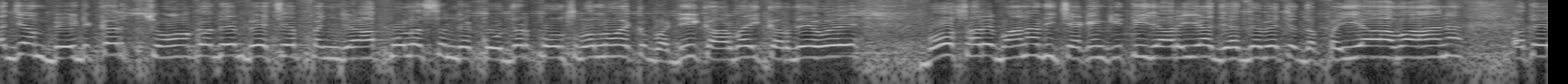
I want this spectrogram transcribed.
ਅੱਜ ਅੰਬੇਡਕਰ ਚੌਂਕ ਦੇ ਵਿੱਚ ਪੰਜਾਬ ਪੁਲਿਸ ਨਕੋਦਰ ਪੁਲਿਸ ਵੱਲੋਂ ਇੱਕ ਵੱਡੀ ਕਾਰਵਾਈ ਕਰਦੇ ਹੋਏ ਬਹੁਤ ਸਾਰੇ ਵਾਹਨਾਂ ਦੀ ਚੈਕਿੰਗ ਕੀਤੀ ਜਾ ਰਹੀ ਆ ਜਿਸ ਦੇ ਵਿੱਚ ਦਪਈਆ ਵਾਹਨ ਅਤੇ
